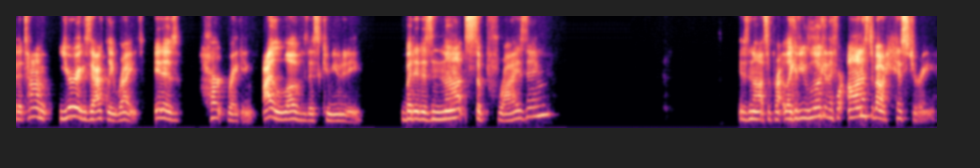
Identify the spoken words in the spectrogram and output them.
that Tom, you're exactly right. It is heartbreaking. I love this community, but it is not surprising it is not surprising. Like if you look at, if we're honest about history,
